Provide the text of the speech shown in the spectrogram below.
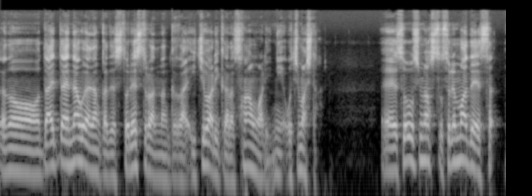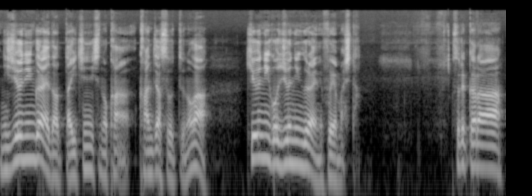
あの大体名古屋なんかですとレストランなんかが1割から3割に落ちました、えー、そうしますとそれまで20人ぐらいだった1日の患者数っていうのが急に50人ぐらいに増えました。それから、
